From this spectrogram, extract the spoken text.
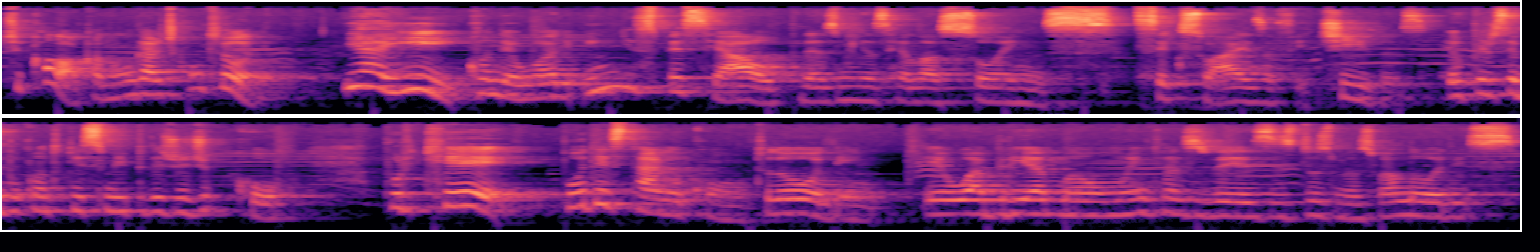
te coloca num lugar de controle. E aí, quando eu olho em especial para as minhas relações sexuais afetivas, eu percebo o quanto que isso me prejudicou. Porque por estar no controle, eu abria mão muitas vezes dos meus valores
